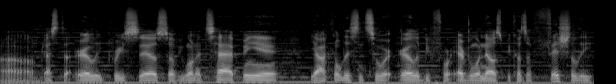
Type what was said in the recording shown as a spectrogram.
Um, that's the early pre sale. So if you want to tap in, y'all can listen to it early before everyone else because officially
